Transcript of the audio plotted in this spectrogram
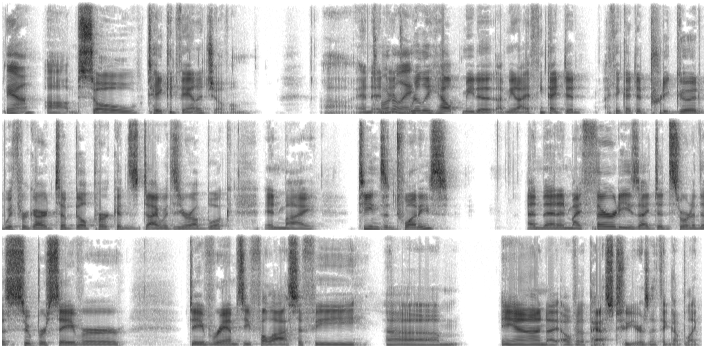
Yeah. Um, so take advantage of them. Uh, and, and it really helped me to. I mean, I think I did. I think I did pretty good with regard to Bill Perkins' "Die with Zero book in my teens and twenties, and then in my thirties, I did sort of this super saver, Dave Ramsey philosophy. Um, and I, over the past two years, I think I'm like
